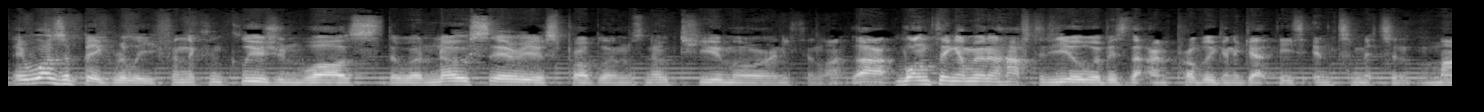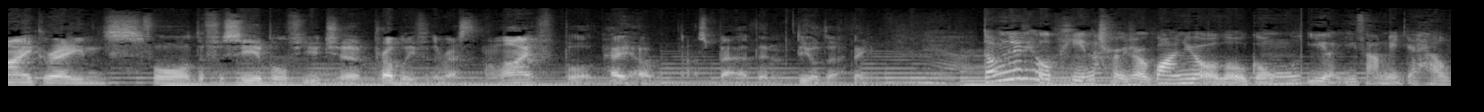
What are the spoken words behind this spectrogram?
It was a big relief, and the conclusion was there were no serious problems, no tumour or anything like that. One thing I'm going to have to deal with is that I'm probably going to get these intermittent migraines for the foreseeable future, probably for the rest of my life, but hey ho, that's better than the other thing. 咁呢條片除咗關於我老公二零二三年嘅 health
